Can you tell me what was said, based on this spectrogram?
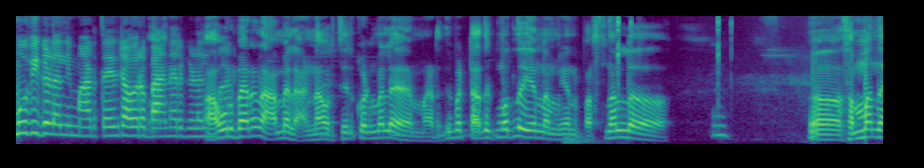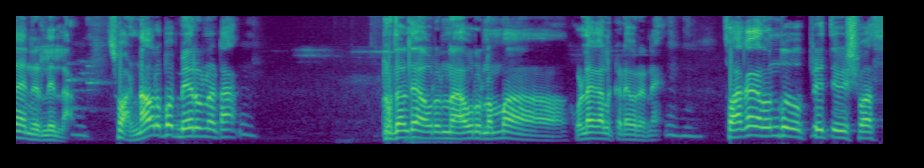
ಮೂವಿಗಳಲ್ಲಿ ಮಾಡ್ತಾ ಇದ್ರೆ ಅವರ ಬ್ಯಾನರ್ ಅವ್ರ ಬ್ಯಾನರ್ ಆಮೇಲೆ ಅಣ್ಣ ಅವ್ರು ತೀರ್ಕೊಂಡ್ಮೇಲೆ ಮಾಡಿದ್ವಿ. ಬಟ್ ಅದಕ್ಕೆ ಮೊದಲು ಏನು ನಮ್ಗೆ ಏನು ಪರ್ಸ್ನಲ್ ಸಂಬಂಧ ಏನಿರಲಿಲ್ಲ. ಸೊ ಅಣ್ಣ ಅವರೊಬ್ಬ ಮೇರು ನಟ. ಮೊದಲೇ ಅದಲ್ಲದೆ ಅವ್ರನ್ನ ಅವರು ನಮ್ಮ ಕೊಳ್ಳೇಗಾಲ ಕಡೆಯವರೇನೆ. ಸೊ ಹಾಗಾಗಿ ಅದೊಂದು ಪ್ರೀತಿ ವಿಶ್ವಾಸ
